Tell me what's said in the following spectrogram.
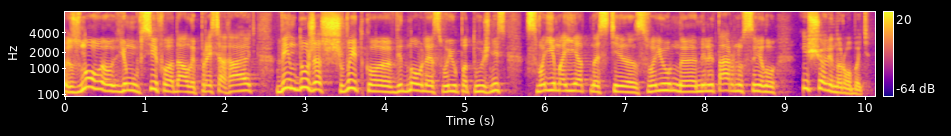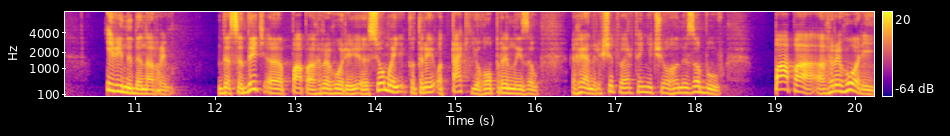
знову йому всі феодали присягають. Він дуже швидко відновлює свою потужність, свої маєтності, свою е, мілітарну силу. І що він робить? І він іде на Рим де сидить е, папа Григорій VII, котрий отак його принизив. Генріх IV нічого не забув. Папа Григорій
